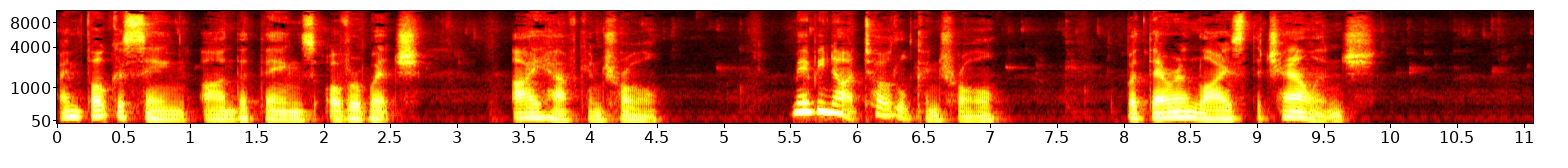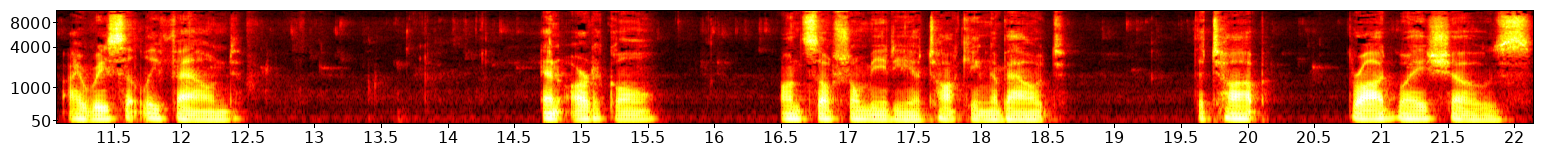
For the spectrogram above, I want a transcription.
I'm focusing on the things over which I have control. Maybe not total control, but therein lies the challenge. I recently found an article on social media talking about the top Broadway shows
